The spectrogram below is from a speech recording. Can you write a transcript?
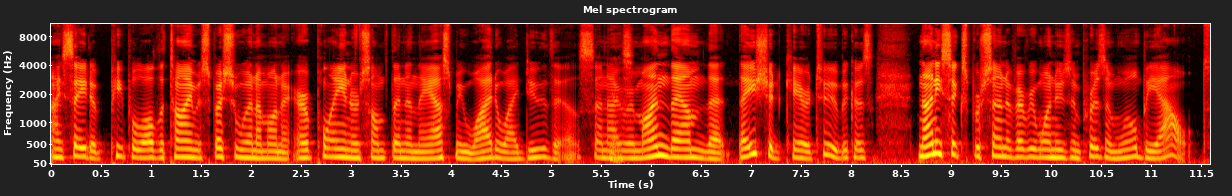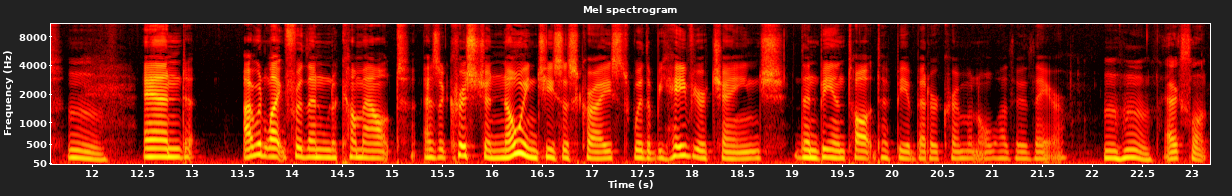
I say to people all the time, especially when I'm on an airplane or something, and they ask me, why do I do this? And yes. I remind them that they should care too, because 96% of everyone who's in prison will be out. Mm. And I would like for them to come out as a Christian knowing Jesus Christ with a behavior change than being taught to be a better criminal while they're there. Mm-hmm. Excellent.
